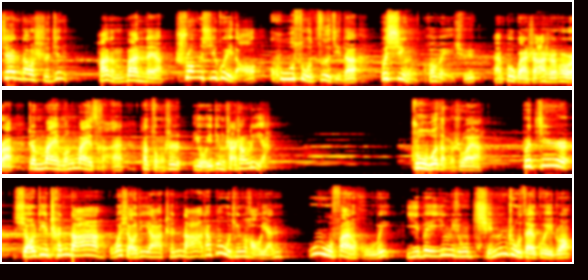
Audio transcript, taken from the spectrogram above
见到史进，他怎么办的呀？双膝跪倒，哭诉自己的不幸和委屈。哎，不管啥时候啊，这卖萌卖惨，他总是有一定杀伤力啊。朱武怎么说呀？说今日小弟陈达，我小弟啊，陈达他不听好言，误犯虎威，已被英雄擒住在贵庄。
